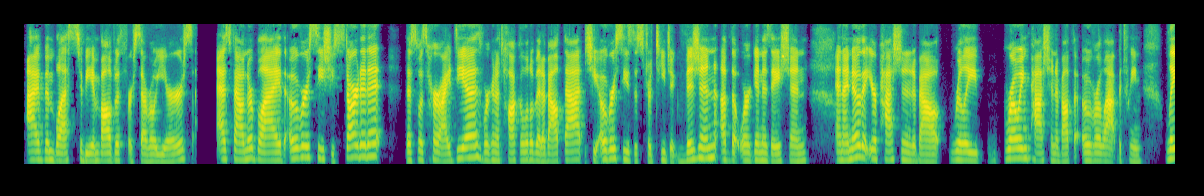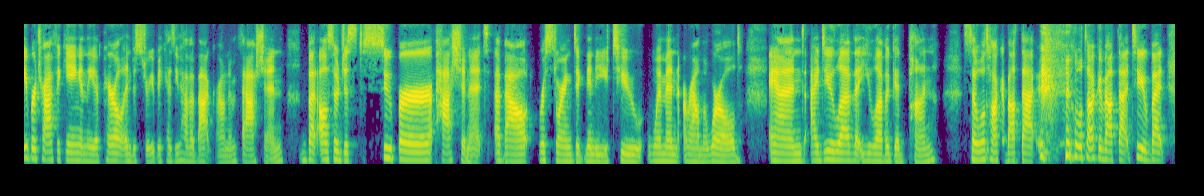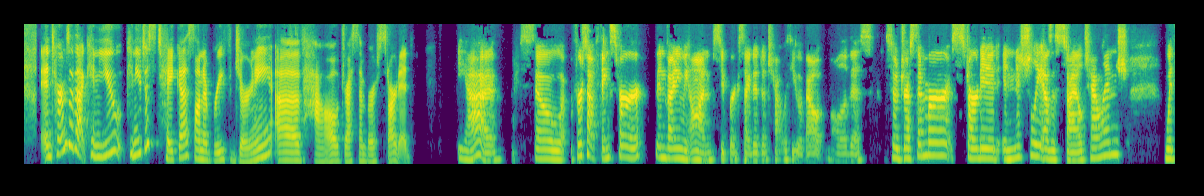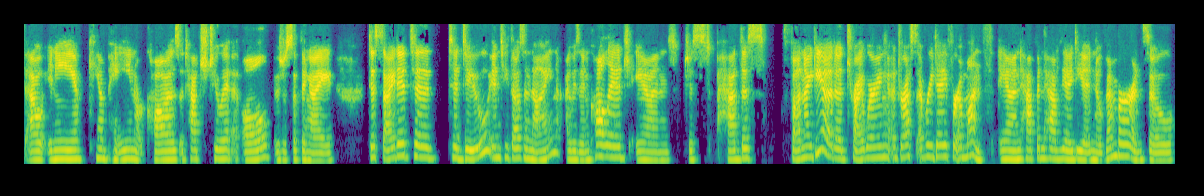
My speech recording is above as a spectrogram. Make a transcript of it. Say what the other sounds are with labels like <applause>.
I've been blessed to be involved with for several years. As founder, Blythe oversees, she started it this was her idea. We're going to talk a little bit about that. She oversees the strategic vision of the organization. And I know that you're passionate about really growing passion about the overlap between labor trafficking and the apparel industry because you have a background in fashion, but also just super passionate about restoring dignity to women around the world. And I do love that you love a good pun. So we'll talk about that. <laughs> we'll talk about that too. But in terms of that, can you can you just take us on a brief journey of how Dressember started? Yeah. So first off, thanks for inviting me on. Super excited to chat with you about all of this. So Dressember started initially as a style challenge without any campaign or cause attached to it at all. It was just something I decided to to do in 2009. I was in college and just had this fun idea to try wearing a dress every day for a month and happened to have the idea in November and so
